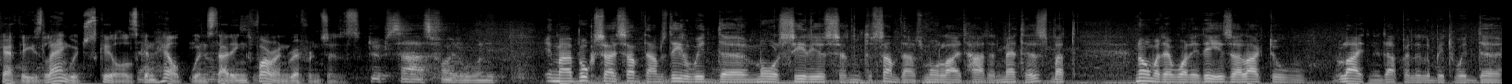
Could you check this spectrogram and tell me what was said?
Kathy's language skills can help when studying foreign references. In my books, I sometimes deal with uh, more serious and sometimes more light-hearted matters, but no matter what it is, I like to lighten it up a little bit with uh,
